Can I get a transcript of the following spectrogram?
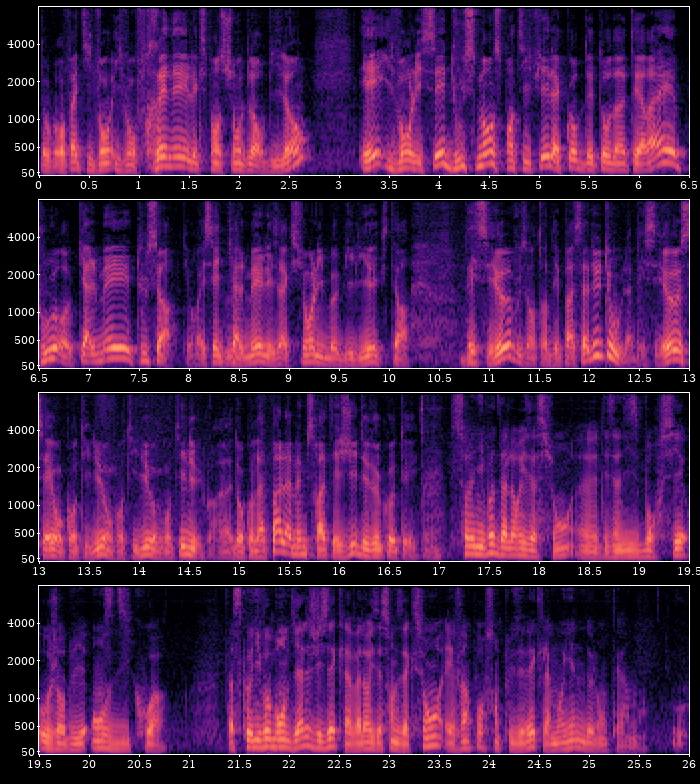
Donc en fait, ils vont, ils vont freiner l'expansion de leur bilan et ils vont laisser doucement se pontifier la courbe des taux d'intérêt pour calmer tout ça. Tu vas essayer de mm. calmer les actions, l'immobilier, etc. BCE, vous n'entendez pas ça du tout. La BCE, c'est on continue, on continue, on continue. Donc on n'a pas la même stratégie des deux côtés. Sur les niveaux de valorisation euh, des indices boursiers aujourd'hui, on se dit quoi? Parce qu'au niveau mondial, je disais que la valorisation des actions est 20% plus élevée que la moyenne de long terme.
